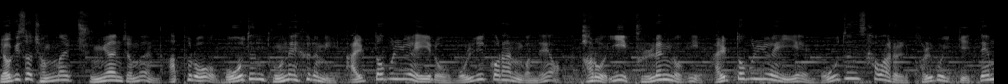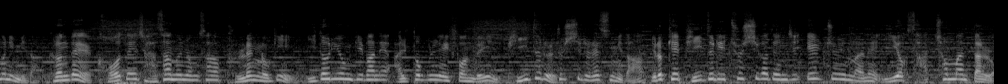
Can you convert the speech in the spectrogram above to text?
여기서 정말 중요한 점은 앞으로 모든 돈의 흐름이 RWA로 몰릴 거라는 건데요. 바로 이 블랙록이 RWA의 모든 사활을 걸고 있기 때문입니다. 그런데 거대 자산운용사 블랙록이 이더리움 기반의 RWA 펀드인 비드를 출시를 했습니다. 이렇게 비들이 출시가 된 지 일주일 만에 2억 4천만 달러,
